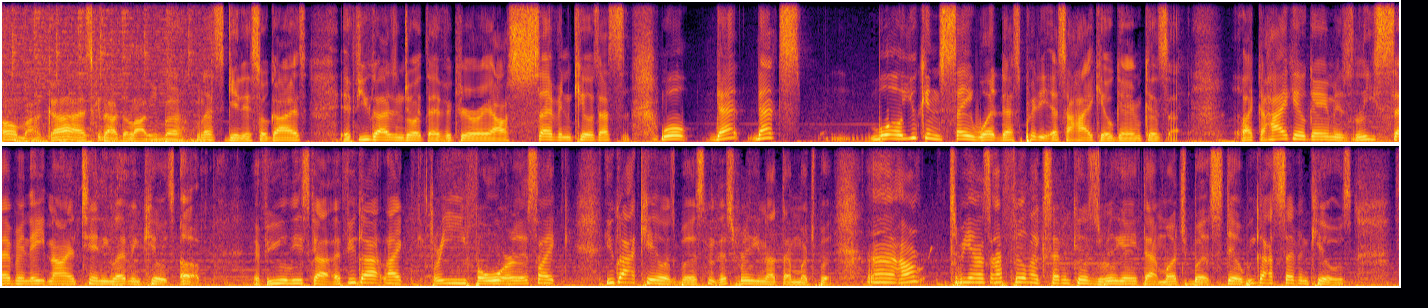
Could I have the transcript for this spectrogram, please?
Oh my god, let's get out the lobby, bro. Let's get it. So guys, if you guys enjoyed that victory royale, seven kills. That's well, that that's well, you can say what that's pretty. That's a high kill game because like a high kill game is at least seven, eight, nine, ten, eleven kills up. If you at least got, if you got like three, four, it's like you got kills, but it's, it's really not that much. But uh, to be honest, I feel like seven kills really ain't that much, but still, we got seven kills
